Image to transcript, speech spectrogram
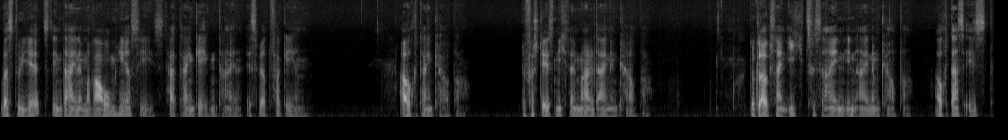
was du jetzt in deinem Raum hier siehst, hat ein Gegenteil. Es wird vergehen. Auch dein Körper. Du verstehst nicht einmal deinen Körper. Du glaubst ein Ich zu sein in einem Körper. Auch das ist,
